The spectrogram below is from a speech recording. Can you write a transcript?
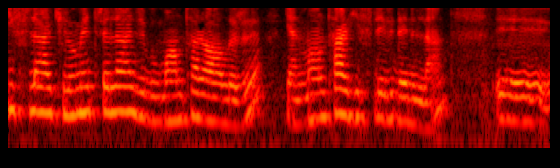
hifler kilometrelerce bu mantar ağları yani mantar hifleri denilen e,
